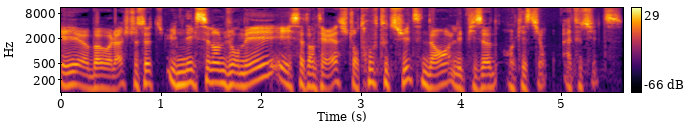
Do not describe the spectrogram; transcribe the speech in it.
Et euh, bah voilà, je te souhaite une excellente journée et si ça t'intéresse, je te retrouve tout de suite dans l'épisode en question. À tout de suite.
